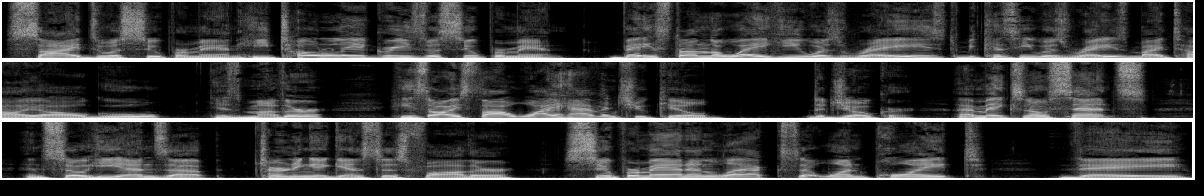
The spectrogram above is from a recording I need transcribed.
sides with Superman. He totally agrees with Superman based on the way he was raised because he was raised by Talia al Ghul, his mother. He's always thought, why haven't you killed the Joker? That makes no sense. And so he ends up turning against his father. Superman and Lex at one point, they,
